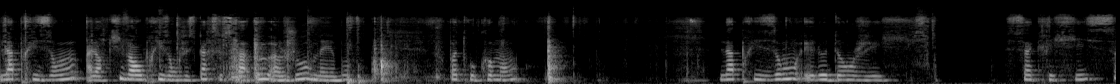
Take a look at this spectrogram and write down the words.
la prison, alors qui va en prison? J'espère que ce sera eux un jour, mais bon, je ne sais pas trop comment. La prison et le danger. Sacrifice.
